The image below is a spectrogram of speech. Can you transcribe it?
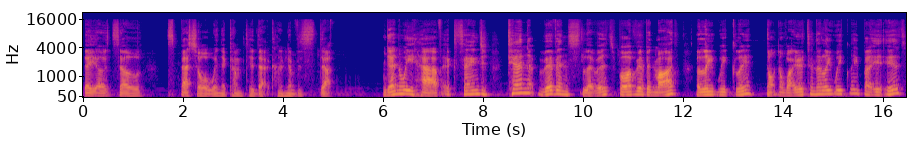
they are so special when it comes to that kind of stuff. Then we have exchange 10 Riven slivers for Riven mod, Elite Weekly. Don't know why it's an Elite Weekly, but it is.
